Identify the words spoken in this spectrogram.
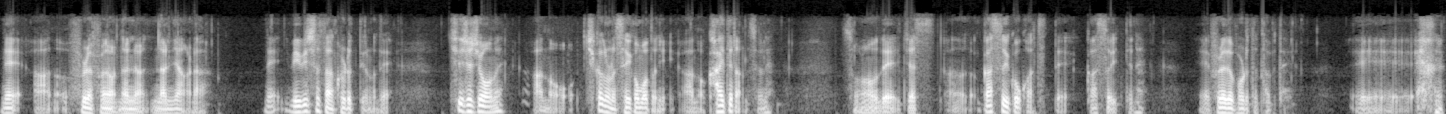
ね、あの、ふらふらなりながら、ね、ベビーシャさん来るっていうので、駐車場をね、あの、近くの成功元にあの変えてたんですよね。そのので、じゃあ、あのガスト行こうかっつって、ガスト行ってね、えー、フレードポルタ食べて、えー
